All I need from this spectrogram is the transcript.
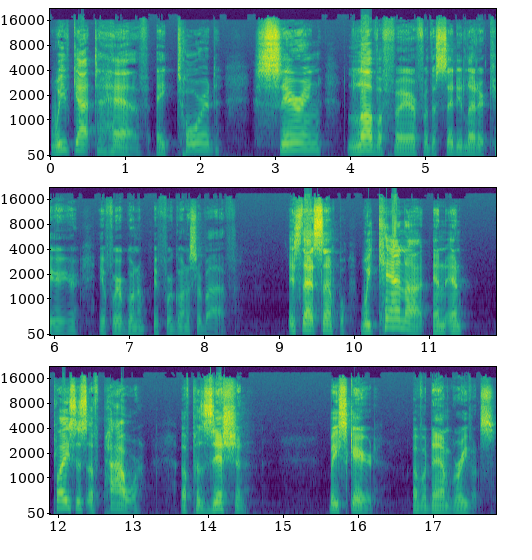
We've got to have a torrid, searing, love affair for the city letter carrier if we're going to if we're going to survive. It's that simple. We cannot in in places of power, of position, be scared of a damn grievance.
